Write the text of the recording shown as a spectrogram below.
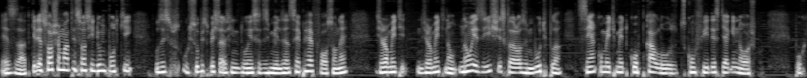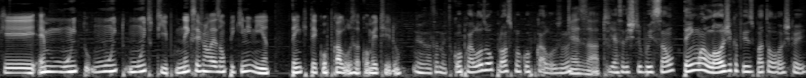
Exato. Queria só chamar a atenção assim, de um ponto que os, os subespecialistas em doenças desmielinizantes sempre reforçam, né? Geralmente, geralmente não. Não existe esclerose múltipla sem acometimento do corpo caloso. Desconfie desse diagnóstico. Porque é muito, muito, muito típico. Nem que seja uma lesão pequenininha, tem que ter corpo caloso acometido. Exatamente. Corpo caloso ou próximo ao corpo caloso, né? Exato. E essa distribuição tem uma lógica fisiopatológica aí.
